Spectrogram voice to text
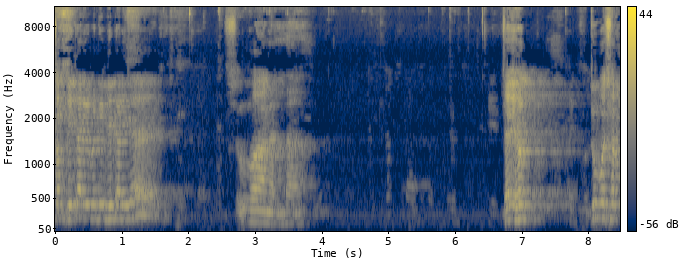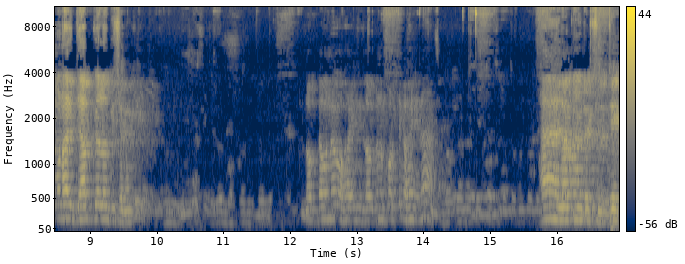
সব ভিকারি বেটি ভিকারি যায় সুভান আল্লাহ যাই হোক, দু বছর মনে হয় গ্যাপ গেল পিছে নাকি? লকডাউনেও হয়নি লকডাউনের পর থেকে হয়নি না? হ্যাঁ লকডাউন ছিল, ঠিক।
